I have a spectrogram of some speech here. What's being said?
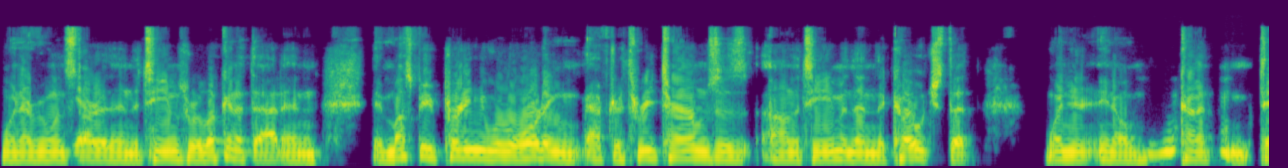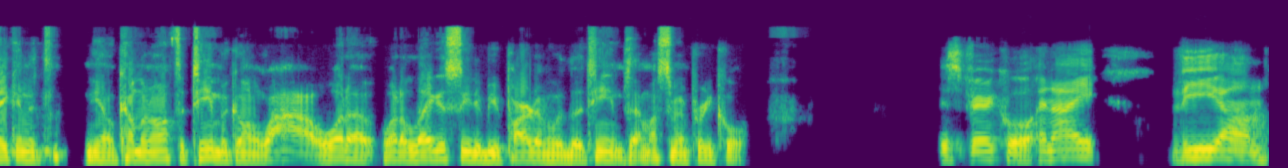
when everyone started and the teams were looking at that, and it must be pretty rewarding after three terms is on the team, and then the coach that when you're you know kind of taking it you know coming off the team but going wow what a what a legacy to be part of with the teams. That must have been pretty cool. It's very cool. And i the um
